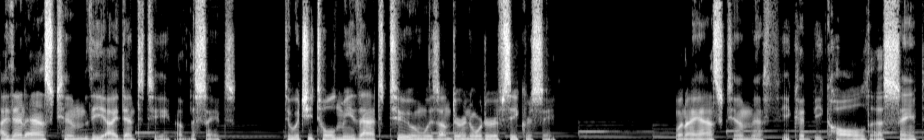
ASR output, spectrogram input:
I then asked him the identity of the saint, to which he told me that too was under an order of secrecy. When I asked him if he could be called a saint,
